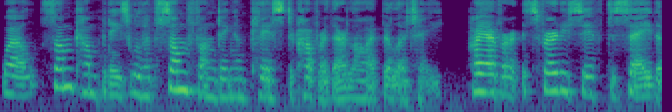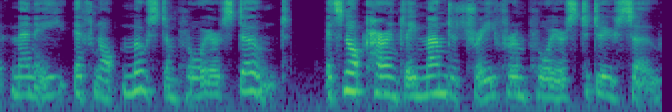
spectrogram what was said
Well, some companies will have some funding in place to cover their liability. However, it's fairly safe to say that many, if not most, employers don't. It's not currently mandatory for employers to do so.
